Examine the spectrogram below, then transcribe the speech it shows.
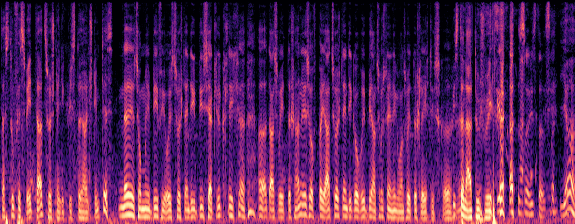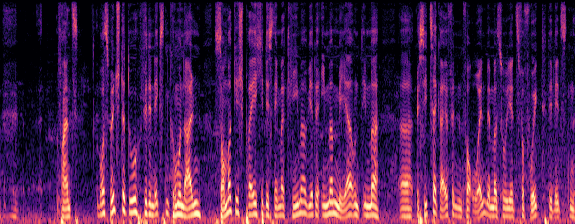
dass du fürs Wetter zuständig bist. Daher stimmt das? Nein, ich, sage, ich bin für alles zuständig. Ich bin sehr glücklich, äh, äh, dass das Wetter schön ist. Oft bin ich auch zuständig, aber ich bin auch zuständig, wenn das Wetter schlecht ist. Bist dann auch du schuld. ja, so ist das. Ja, Franz, was wünschst du für die nächsten kommunalen Sommergespräche? Das Thema Klima wird ja immer mehr und immer äh, besitzergreifenden Verein, wenn man so jetzt verfolgt, die letzten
